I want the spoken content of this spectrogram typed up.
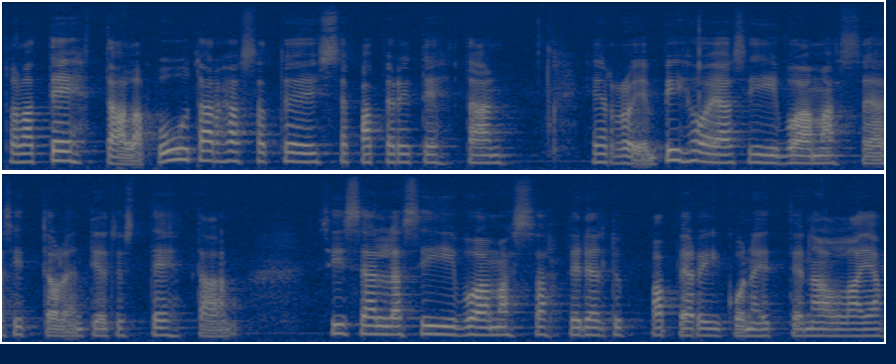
tuolla tehtaalla puutarhassa töissä, paperitehtaan herrojen pihoja siivoamassa ja sitten olen tietysti tehtaan sisällä siivoamassa, vedelty paperikoneiden alla ja,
